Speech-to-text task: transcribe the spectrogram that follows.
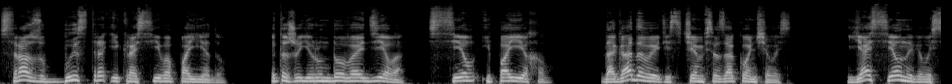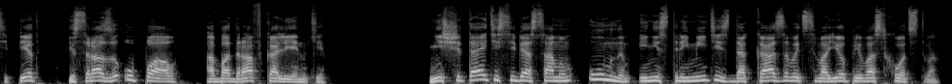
сразу быстро и красиво поеду. Это же ерундовое дело. Сел и поехал. Догадываетесь, чем все закончилось? Я сел на велосипед и сразу упал, ободрав коленки. Не считайте себя самым умным и не стремитесь доказывать свое превосходство.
